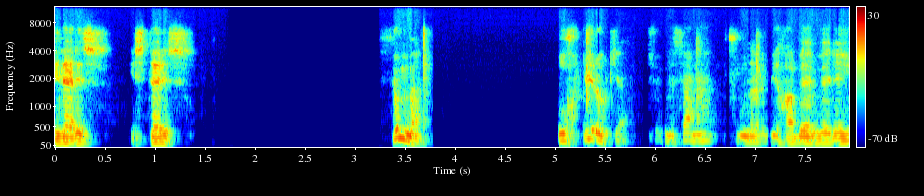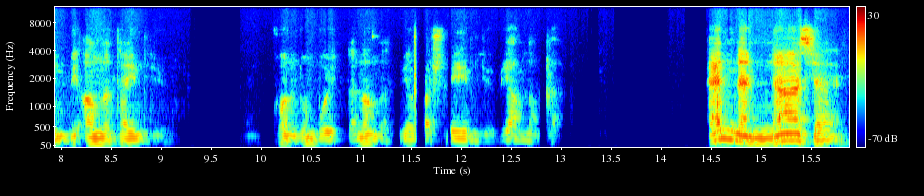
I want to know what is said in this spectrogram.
dileriz, isteriz. Sümme uhbiruke. Şimdi sana şunları bir haber vereyim, bir anlatayım diyor. Konunun boyutlarını anlatmaya başlayayım diyor bir anlamda. Ennen nase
